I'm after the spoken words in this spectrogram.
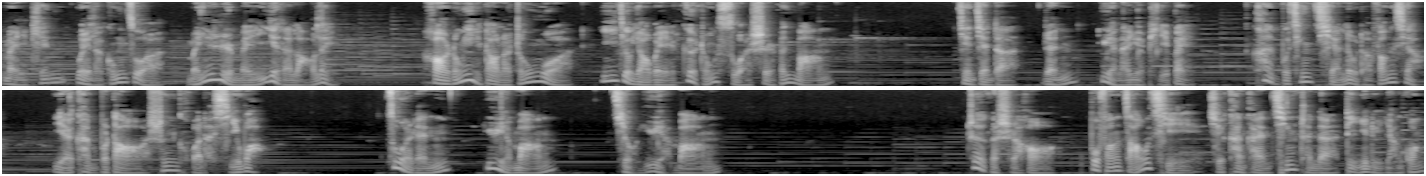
每天为了工作没日没夜的劳累，好容易到了周末，依旧要为各种琐事奔忙。渐渐的，人越来越疲惫。看不清前路的方向，也看不到生活的希望。做人越忙，就越忙。这个时候，不妨早起去看看清晨的第一缕阳光，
